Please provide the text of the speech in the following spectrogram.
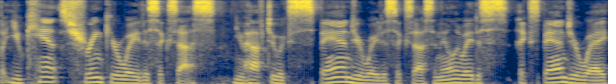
but you can't shrink your way to success. You have to expand your way to success. And the only way to s- expand your way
